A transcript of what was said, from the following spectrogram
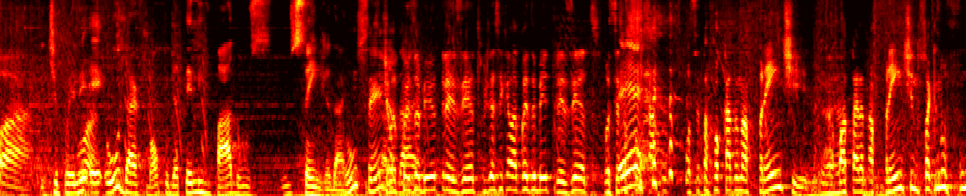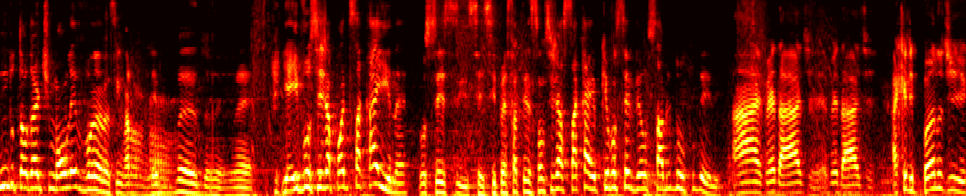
Boa! tipo, ele, e- o Darth Maul podia ter limpado uns, uns 100 Jedi. Um 100 Aquela coisa meio 300, podia ser aquela coisa meio 300. Você tá, É. focado, você tá focado na frente, a batalha na frente, só que no fundo tá o Darth Maul levando, assim. Levando, velho, é. E aí você já pode sacar aí, né? Você, se, se, se prestar atenção, você já saca aí, porque você vê o sabre duplo dele. Ah, é verdade, é verdade. Aquele bando de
